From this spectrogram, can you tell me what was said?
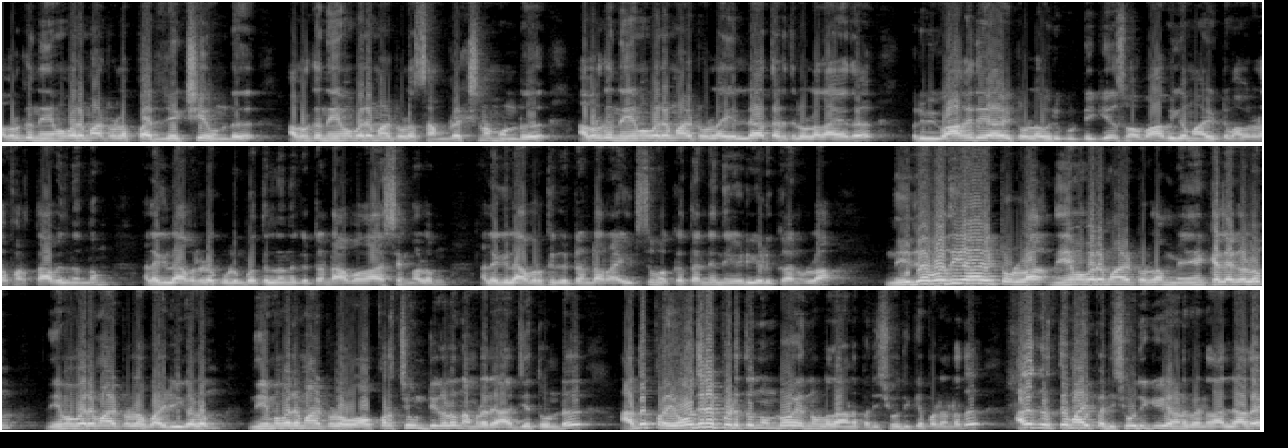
അവർക്ക് നിയമപരമായിട്ടുള്ള പരിരക്ഷയുണ്ട്. അവർക്ക് നിയമപരമായിട്ടുള്ള സംരക്ഷണമുണ്ട്. അവർക്ക് നിയമപരമായിട്ടുള്ള എല്ലാ തരത്തിലുള്ള അതായത് ഒരു വിവാഹിതയായിട്ടുള്ള ഒരു കുട്ടിക്ക് സ്വാഭാവികമായിട്ടും അവരുടെ ഭർത്താവിൽ നിന്നും അല്ലെങ്കിൽ അവരുടെ കുടുംബത്തിൽ നിന്ന് കിട്ടേണ്ട അവകാശങ്ങളും അല്ലെങ്കിൽ അവർക്ക് കിട്ടേണ്ട റൈറ്റ്സും ഒക്കെ തന്നെ നേടിയെടുക്കാനുള്ള നിരവധിയായിട്ടുള്ള നിയമപരമായിട്ടുള്ള മേഖലകളും നിയമപരമായിട്ടുള്ള വഴികളും നിയമപരമായിട്ടുള്ള ഓപ്പർച്യൂണിറ്റികളും നമ്മുടെ രാജ്യത്തുണ്ട്. അത് പ്രയോജനപ്പെടുത്തുന്നുണ്ടോ എന്നുള്ളതാണ് പരിശോധിക്കപ്പെടേണ്ടത്. അത് കൃത്യമായി പരിശോധിക്കുകയാണ് വേണ്ടത്. അല്ലാതെ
